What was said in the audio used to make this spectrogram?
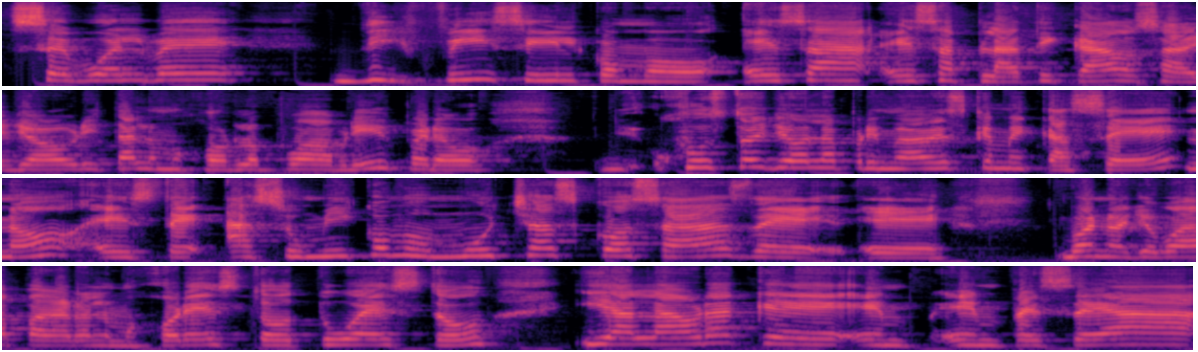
se vuelve difícil como esa, esa plática, o sea, yo ahorita a lo mejor lo puedo abrir, pero justo yo la primera vez que me casé, ¿no? Este, asumí como muchas cosas de, eh, bueno, yo voy a pagar a lo mejor esto, tú esto, y a la hora que em, empecé a,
